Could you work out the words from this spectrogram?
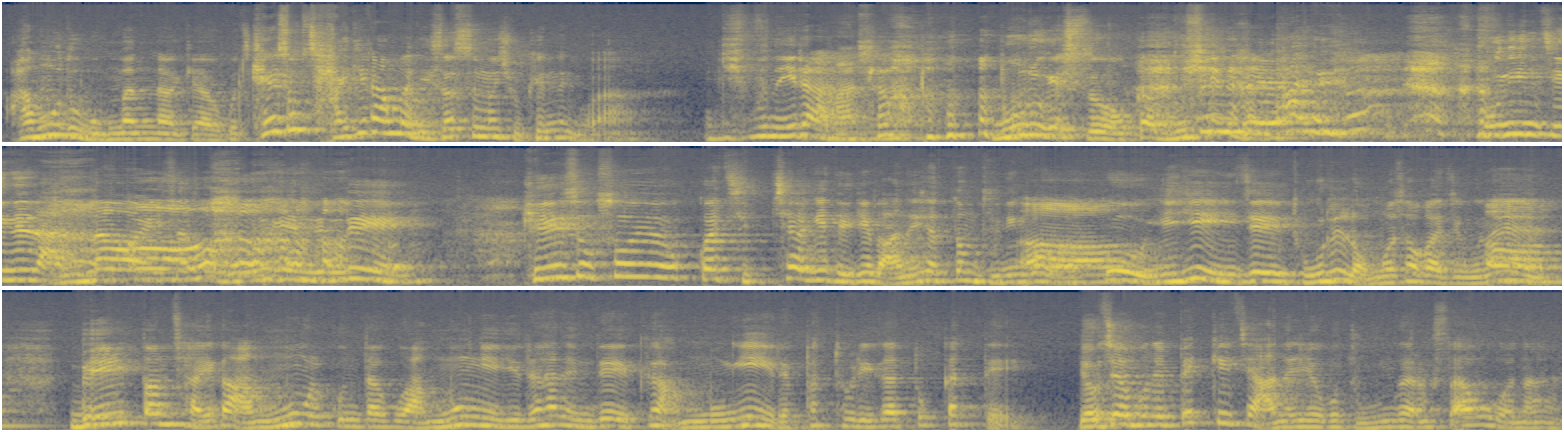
아무도 못 만나게 하고 계속 자기랑만 있었으면 좋겠는 거야. 이분은 일안 하셔? 모르겠어. 그러니까 무슨 일을 하는 분인지는 안 나와 있어서 모르겠는데 계속 소유욕과 집착이 되게 많으셨던 분인 것 어. 같고 이게 이제 도를 넘어서 가지고는 어. 매일 밤 자기가 악몽을 꾼다고 악몽 얘기를 하는데 그 악몽이 레파토리가 똑같대. 여자분을 뺏기지 않으려고 누군가랑 싸우거나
